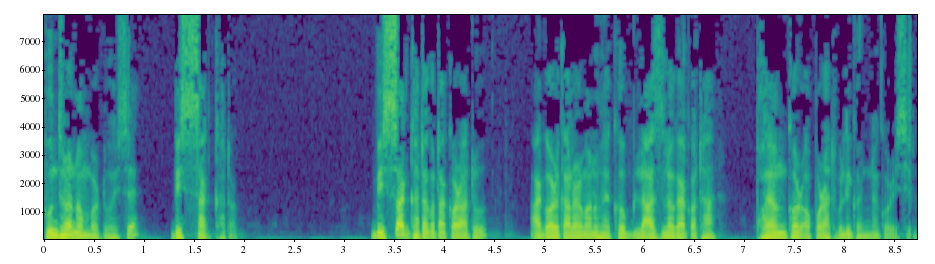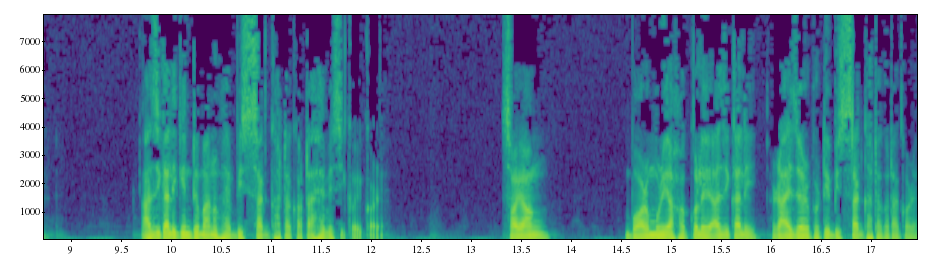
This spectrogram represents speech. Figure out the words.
পোন্ধৰ নম্বৰটো হৈছে বিশ্বাসঘাতক। বিশ্বাসঘাতকতা কৰাটো আগৰ কালৰ মানুহে খুব লাজ লগা কথা ভয়ংকৰ অপৰাধ বুলি গণ্য কৰিছিল। আজিকালি কিন্তু মানুহে বিশ্বাসঘাতকতাহে বেছিকৈ কৰে। স্বয়ং বৰমূৰীয়াসকলে আজিকালি ৰাইজৰ প্ৰতি বিশ্বাসঘাতকতা কৰে।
